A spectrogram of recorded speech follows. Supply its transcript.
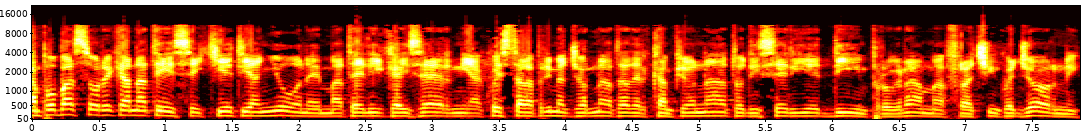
Campobasso Recanatese, Chieti Agnone, Matelica Isernia, questa è la prima giornata del campionato di Serie D in programma fra cinque giorni.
